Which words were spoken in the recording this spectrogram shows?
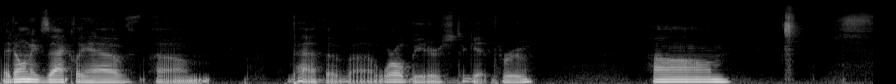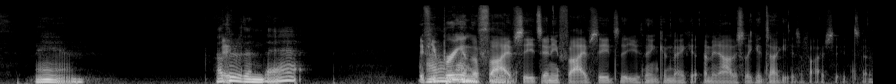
they don't exactly have um, a path of uh, world beaters to get through. Um, man, other Hey. than that, If you bring in the five seeds, any five seeds that you think can make it? I mean, obviously Kentucky is a five seed. So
